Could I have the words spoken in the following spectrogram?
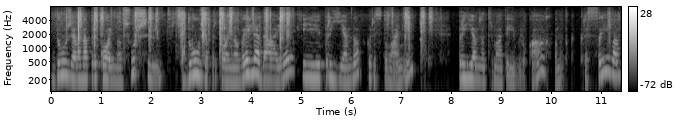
Дуже вона прикольно шуршить, дуже прикольно виглядає і приємна в користуванні. Приємно тримати її в руках, вона така красива.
